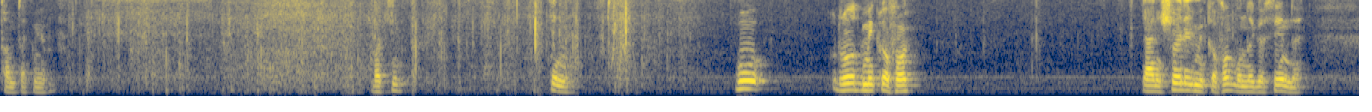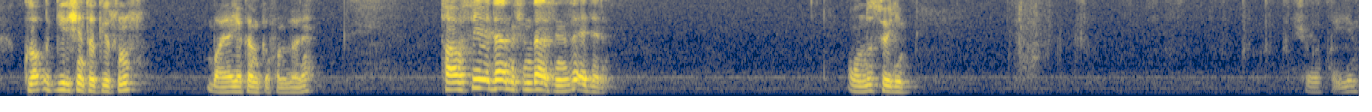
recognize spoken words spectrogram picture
Tam takım yapıp. Bakayım. Mi? Bu Rode mikrofon. Yani şöyle bir mikrofon. Bunu da göstereyim de. Kulaklık girişine takıyorsunuz. Bayağı yaka mikrofonu böyle. Tavsiye eder misin derseniz de ederim. Onu da söyleyeyim. Şöyle koyayım.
